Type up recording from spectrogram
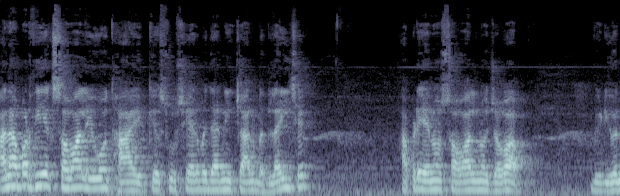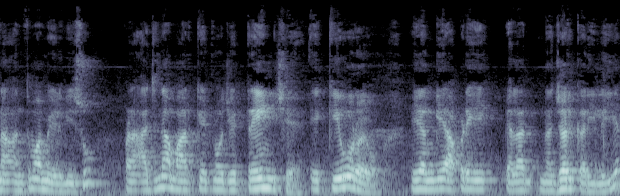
આના પરથી એક સવાલ એવો થાય કે શું શેર બજારની ચાલ બદલાઈ છે? આપણે એનો સવાલનો જવાબ વિડીયોના અંતમાં મેળવીશું. પણ આજના માર્કેટનો જે ટ્રેન્ડ છે એ કેવો રહ્યો? એ અંગે આપણે એક પહેલાં નજર કરી લઈએ.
